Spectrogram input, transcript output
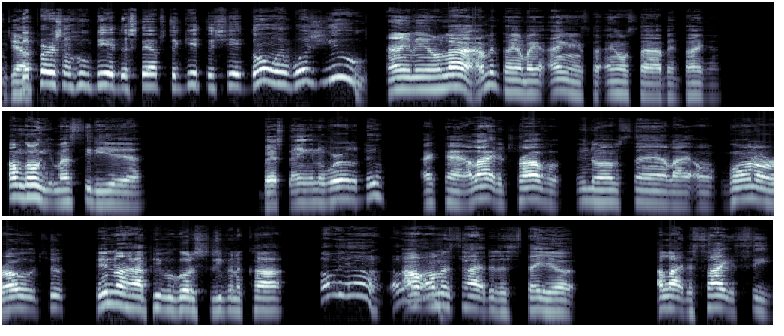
Yeah. The person who did the steps to get the shit going was you. I ain't even gonna lie. I've been thinking about I ain't, I ain't gonna say I've been thinking. I'm gonna get my CDL. Best thing in the world to do. I can I like to travel. You know what I'm saying? Like on going on road trip. You know how people go to sleep in the car. Oh yeah. Oh, I'm, yeah. I'm the type to just stay up. I like to sightsee.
